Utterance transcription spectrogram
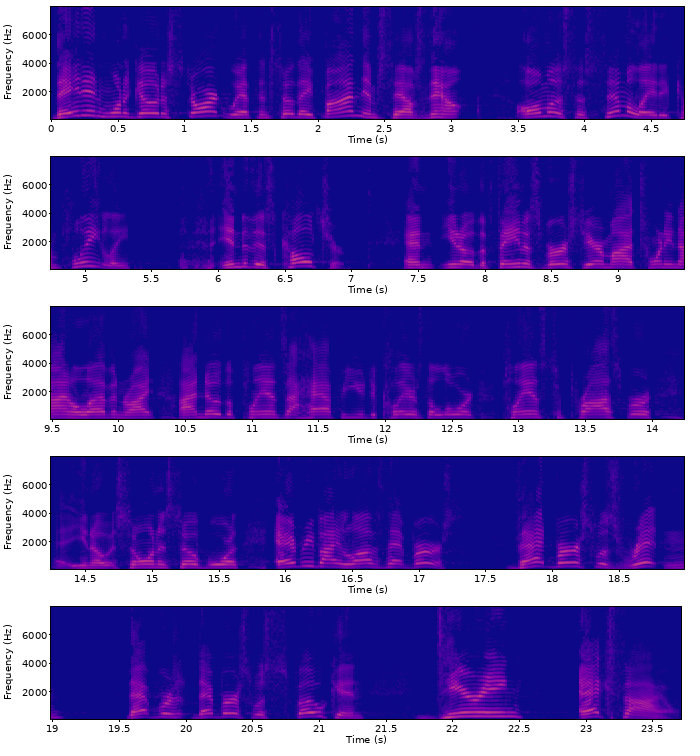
They didn't want to go to start with, and so they find themselves now almost assimilated completely into this culture. And, you know, the famous verse, Jeremiah 29 11, right? I know the plans I have for you, declares the Lord, plans to prosper, uh, you know, so on and so forth. Everybody loves that verse. That verse was written, that verse, that verse was spoken during exile.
